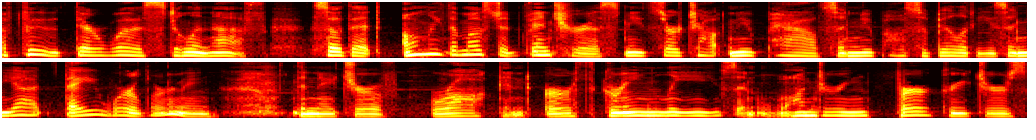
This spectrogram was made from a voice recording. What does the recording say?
Of food there was still enough, so that only the most adventurous need search out new paths and new possibilities, and yet they were learning the nature of rock and earth, green leaves and wandering fur creatures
